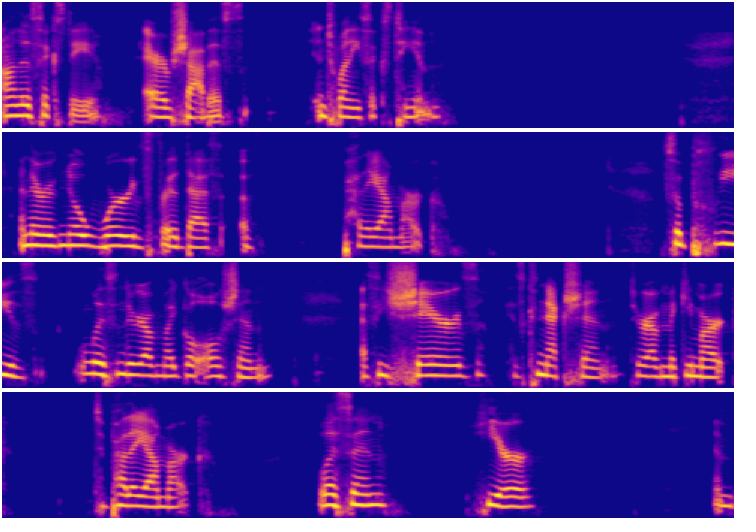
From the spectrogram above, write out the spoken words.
on the 60. Erev Shabbos in 2016. And there is no words for the death of Pedaya Mark. So please listen to Rav Michael Olshin as he shares his connection to Rav Mickey Mark, to Pedaya Mark. Listen, hear, and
